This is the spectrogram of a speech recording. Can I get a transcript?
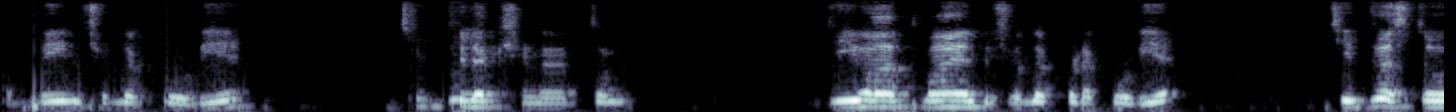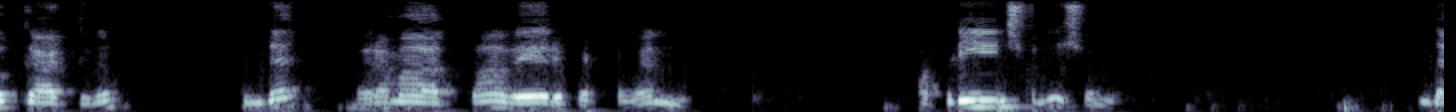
அப்படின்னு சொல்லக்கூடிய சித் விலட்சணத்துவம் ஜீவாத்மா என்று சொல்லப்படக்கூடிய சித்வஸ்தோ காட்டிலும் இந்த பரமாத்மா வேறுபட்டவன் அப்படின்னு சொல்லி சொன்னான் இந்த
